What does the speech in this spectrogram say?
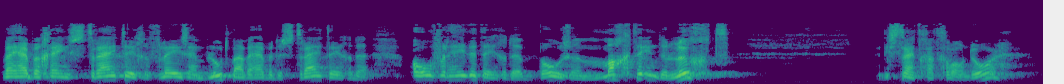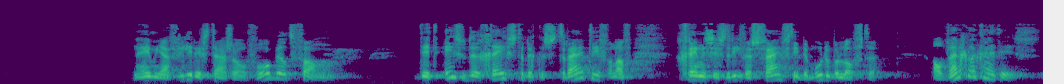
Wij hebben geen strijd tegen vlees en bloed, maar we hebben de strijd tegen de overheden, tegen de boze machten in de lucht. Die strijd gaat gewoon door. Nehemia 4 is daar zo'n voorbeeld van. Dit is de geestelijke strijd die vanaf Genesis 3 vers 15, de moederbelofte, al werkelijkheid is.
